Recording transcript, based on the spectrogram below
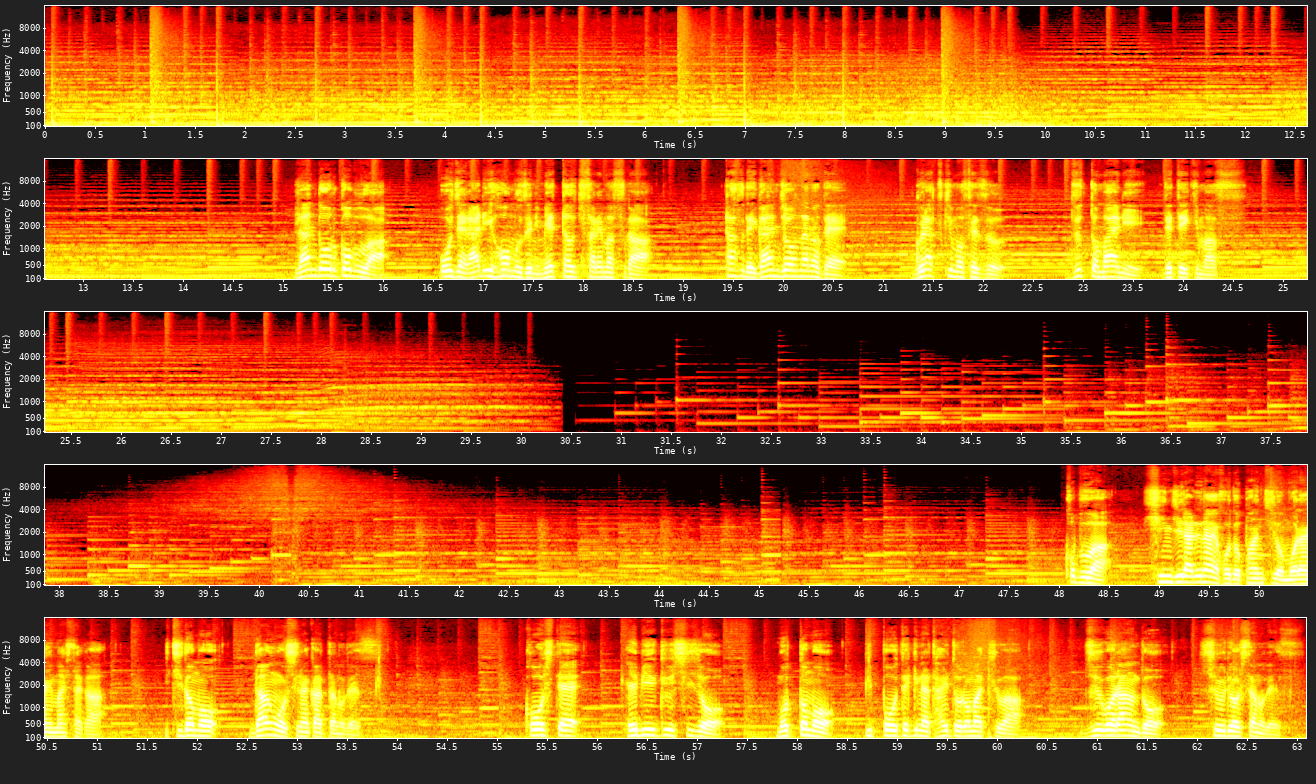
ランドールコブは王者ラリー・ホームズに滅多打ちされますがタフで頑丈なのでぐらつきもせずずっと前に出ていきます。コブは信じられないほどパンチをもらいましたが、一度もダウンをしなかったのです。こうしてヘビー級史上最も一方的なタイトルマッチは15ラウンド終了したのです。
